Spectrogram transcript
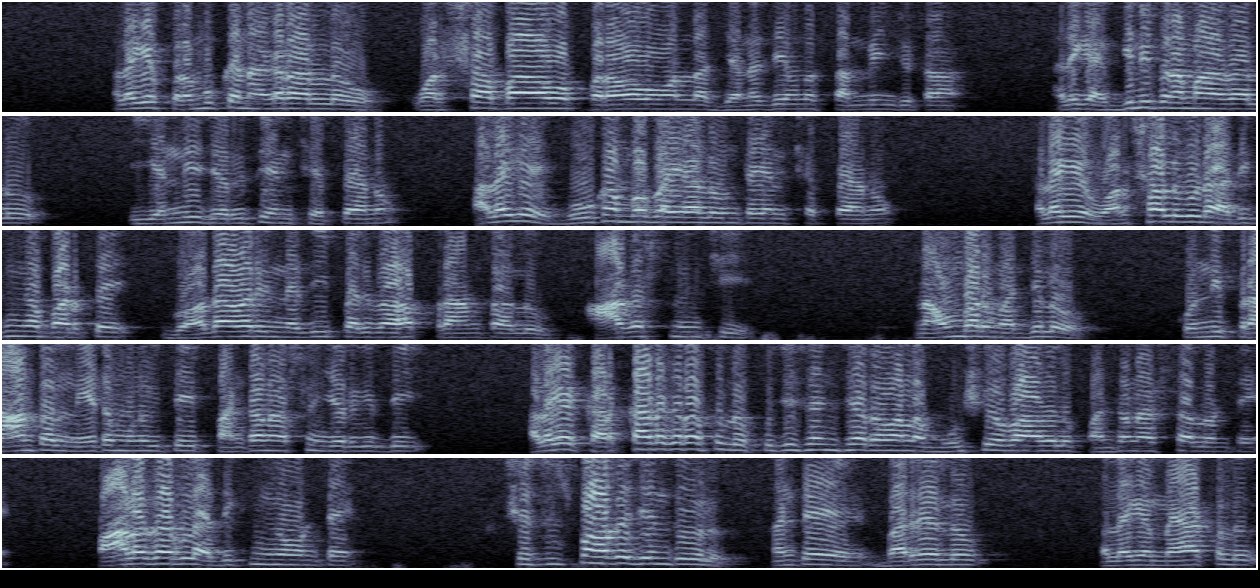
అలాగే ప్రముఖ నగరాల్లో వర్షాభావ ప్రభావం వల్ల జనజీవనం స్తంభించుట అలాగే అగ్ని ప్రమాదాలు ఇవన్నీ జరుగుతాయని చెప్పాను. అలాగే భూకంప భయాలు ఉంటాయని చెప్పాను. అలాగే వర్షాలు కూడా అధికంగా పడతాయి. గోదావరి నదీ పరివాహ ప్రాంతాలు ఆగస్టు నుంచి నవంబర్ మధ్యలో కొన్ని ప్రాంతాలు నీట మునిగితే పంట నష్టం జరుగుద్ది. అలాగే కర్కాటక రాశుల్లో కుజ సంచారం వల్ల మూషిక బాధలు పంట నష్టాలు ఉంటాయి. పాల ధరలు అధికంగా ఉంటాయి. చతుష్పాద జంతువులు అంటే బర్రెలు అలాగే మేకలు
